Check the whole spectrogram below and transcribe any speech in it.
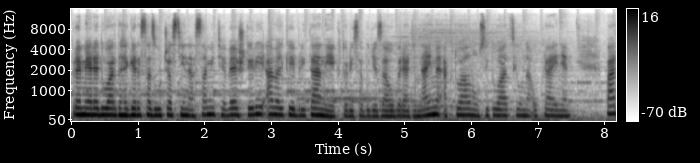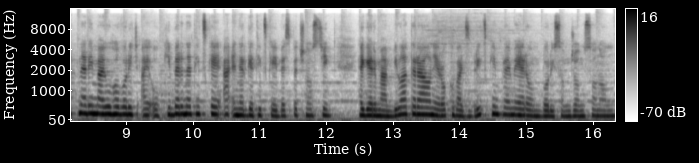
Premiér Eduard Heger sa zúčastní na samite V4 a Veľkej Británie, ktorý sa bude zaoberať najmä aktuálnou situáciou na Ukrajine. Partnery majú hovoriť aj o kybernetickej a energetickej bezpečnosti. Heger má bilaterálne rokovať s britským premiérom Borisom Johnsonom.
